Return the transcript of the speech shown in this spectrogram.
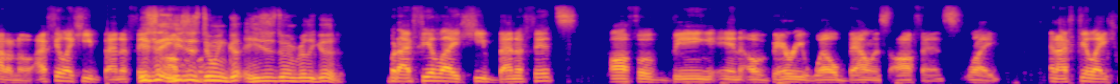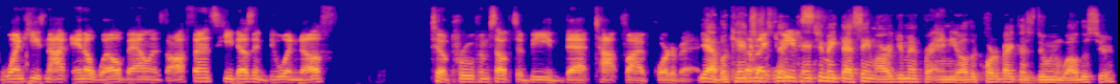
I don't know. I feel like he benefits. He's just, he's just of- doing good. He's just doing really good. but I feel like he benefits off of being in a very well balanced offense. Like, and I feel like when he's not in a well balanced offense, he doesn't do enough to prove himself to be that top five quarterback. Yeah, but can't you like, say- can't you make that same argument for any other quarterback that's doing well this year?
